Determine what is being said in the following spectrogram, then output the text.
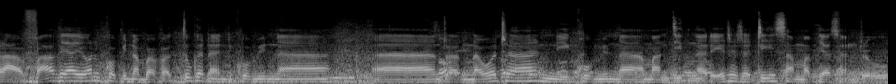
rahavavy, eo ny commune Ambavatokana, ny commune Andranonahoatra, ny commune manodidina rehetra satria samy mampiasa an'ireo.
